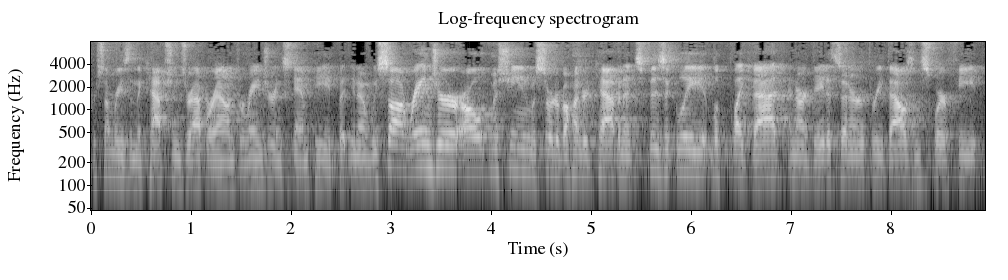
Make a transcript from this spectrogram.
for some reason the captions wrap around for Ranger and Stampede. But you know, we saw Ranger, our old machine was sort of 100 cabinets. Physically, it looked like that in our data center, 3,000 square feet,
